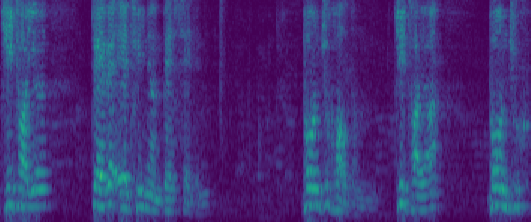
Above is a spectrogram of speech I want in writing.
Citayı deve etiyle besledim. Boncuk aldım. Citaya boncuk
